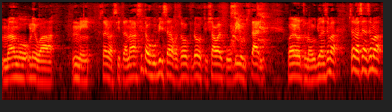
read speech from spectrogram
mlango ule wa 4 mstari wa sita na sita uhubiri sana kwa sababu kidogo tushawahi kuhubiri mstari. Kwa hiyo tunaujua. Anasema mstari wa anasema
